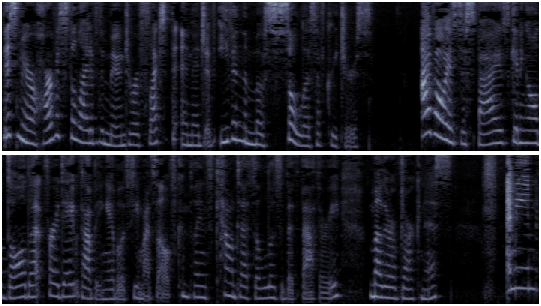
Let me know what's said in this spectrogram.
This mirror harvests the light of the moon to reflect the image of even the most soulless of creatures. I've always despised getting all dolled up for a date without being able to see myself, complains Countess Elizabeth Bathory, Mother of Darkness. I mean,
